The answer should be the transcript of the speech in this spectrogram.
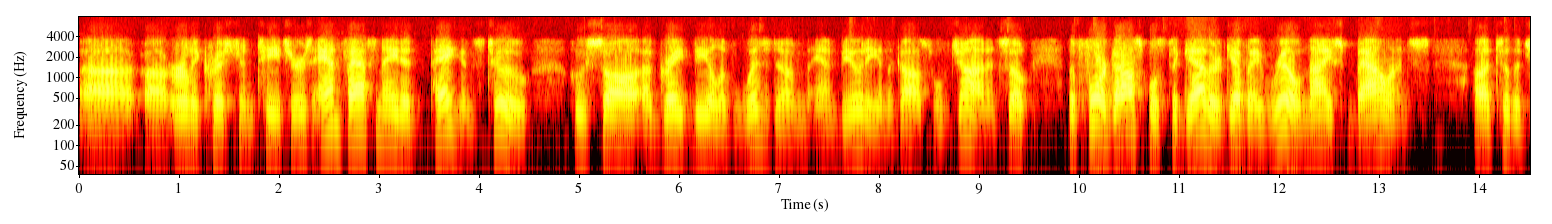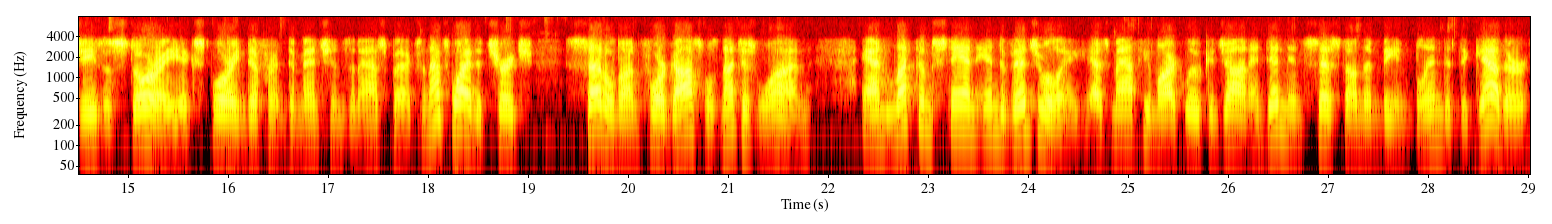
uh, uh, early Christian teachers and fascinated pagans too, who saw a great deal of wisdom and beauty in the Gospel of John. And so the four Gospels together give a real nice balance uh, to the Jesus story, exploring different dimensions and aspects. And that's why the church settled on four Gospels, not just one, and let them stand individually as Matthew, Mark, Luke, and John, and didn't insist on them being blended together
